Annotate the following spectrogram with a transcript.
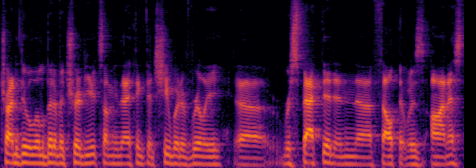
try to do a little bit of a tribute, something that I think that she would have really uh, respected and uh, felt that was honest.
